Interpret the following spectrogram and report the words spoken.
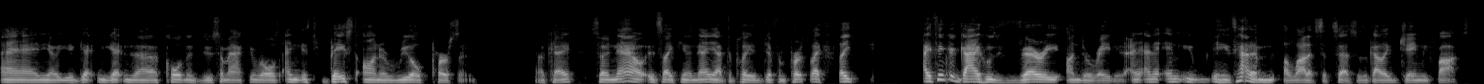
and you know you're getting getting uh, called in to do some acting roles, and it's based on a real person. Okay, so now it's like you know now you have to play a different person. Like like I think a guy who's very underrated, and and, and he's had a, a lot of success is a guy like Jamie Foxx.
